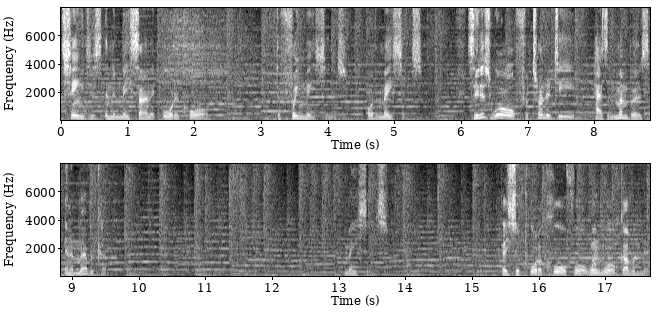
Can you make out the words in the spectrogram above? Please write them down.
changes in the Masonic order called the Freemasons or the Masons. See, this world fraternity has members in America. Masons. They support a call for a one world government.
